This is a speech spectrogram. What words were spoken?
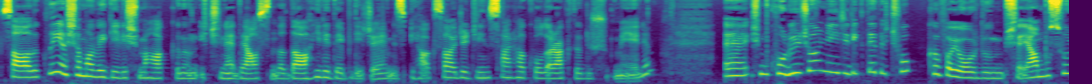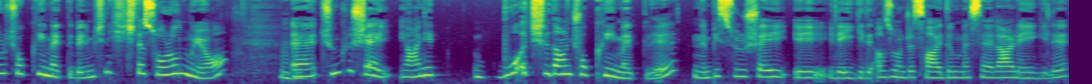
sağlıklı yaşama ve gelişme hakkının içine de aslında dahil edebileceğimiz bir hak sadece cinsel hak olarak da düşünmeyelim. Ee, şimdi koruyucu önleyicilikte de çok kafa yorduğum bir şey. Yani bu soru çok kıymetli benim için hiç de sorulmuyor. Hı hı. E, çünkü şey yani bu açıdan çok kıymetli. Bir sürü şey e, ile ilgili az önce saydığım meselelerle ilgili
